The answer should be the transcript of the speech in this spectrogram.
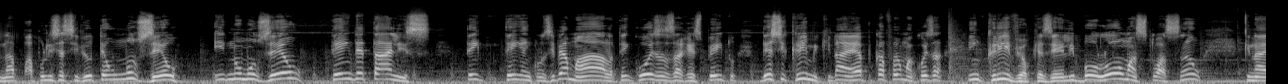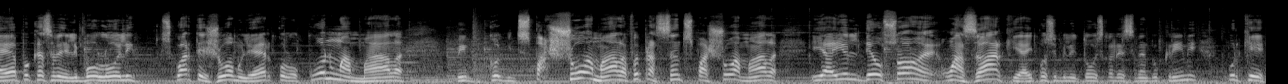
na a Polícia Civil tem um museu. E no museu tem detalhes tem, tem inclusive a mala, tem coisas a respeito desse crime, que na época foi uma coisa incrível. Quer dizer, ele bolou uma situação que na época, ele bolou, ele esquartejou a mulher, colocou numa mala, despachou a mala, foi para Santos, despachou a mala, e aí ele deu só um azar que aí possibilitou o esclarecimento do crime, porque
